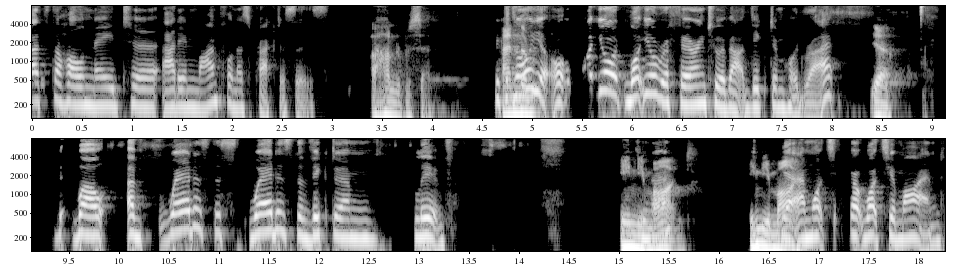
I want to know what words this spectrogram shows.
that's the whole need to add in mindfulness practices. A 100%. Because And all the- you're, all- what you're what you're referring to about victimhood, right? Yeah. Well, uh, where does this where does the victim live? In your You know? mind. In your mind. Yeah, and what's but what's your mind?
